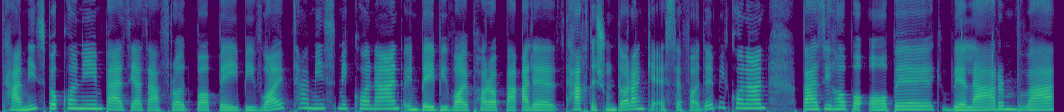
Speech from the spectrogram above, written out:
تمیز بکنیم. بعضی از افراد با baby wipe تمیز می‌کنن این baby wipe ها را بغل تختشون دارن که استفاده می‌کنن. بعضی ها با آب ولرم و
